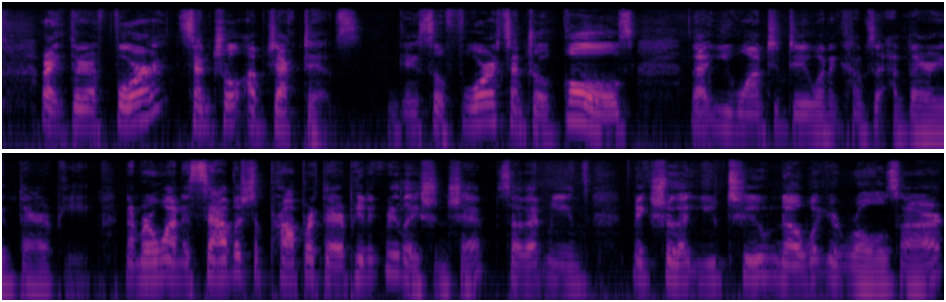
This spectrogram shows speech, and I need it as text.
All right, there are four central objectives. Okay, so four central goals that you want to do when it comes to Adlerian therapy. Number one, establish a proper therapeutic relationship. So that means make sure that you two know what your roles are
